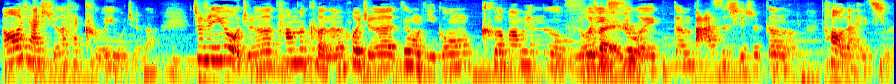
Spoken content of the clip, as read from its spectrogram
然后而且还学的还可以。我觉得，就是因为我觉得他们可能会觉得这种理工科方面那种逻辑思维跟八字其实更能套在一起的。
